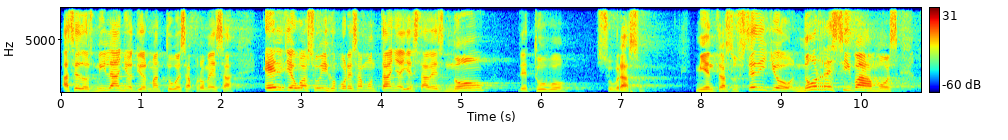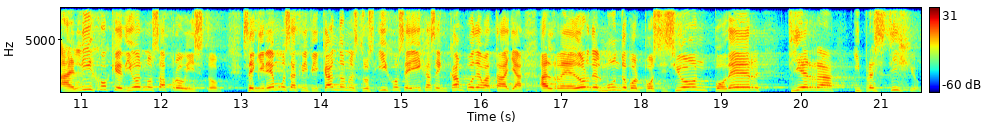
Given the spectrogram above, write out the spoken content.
Hace dos mil años Dios mantuvo esa promesa. Él llevó a su hijo por esa montaña y esta vez no detuvo su brazo. Mientras usted y yo no recibamos al Hijo que Dios nos ha provisto, seguiremos sacrificando a nuestros hijos e hijas en campo de batalla alrededor del mundo por posición, poder, tierra y prestigio.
